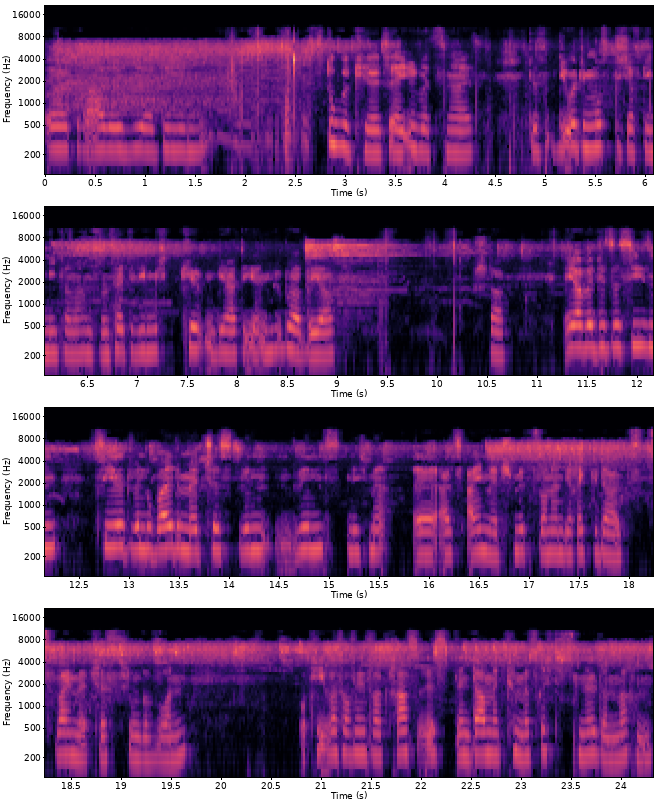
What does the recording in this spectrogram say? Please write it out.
äh, gerade hier den Stu gekillt. Ey, übelst nice. Das, die Ulti musste ich auf die Nita machen, sonst hätte die mich gekillt und die hatte ihren Hyperbär. Stark. Ja, aber diese Season zählt, wenn du beide Matches win winst, nicht mehr äh, als ein Match mit, sondern direkt wieder als zwei Matches schon gewonnen. Okay, was auf jeden Fall krass ist, denn damit können wir es richtig schnell dann machen.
